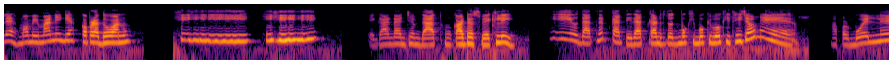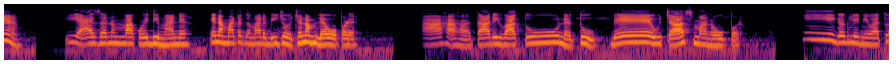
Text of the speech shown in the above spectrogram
લે મમ્મી માની ગયા કપડા ધોવાનું? એ ગાંડા જેમ દાંત હું કાઢસ વેખલી. એ દાંત નથી કાઢતી દાંત કાઢી તો બોકી બોકી બોકી થઈ જાવ ને. હા પણ બોલ ને. ઈ આ જન્મમાં કોઈ દી માને. એના માટે તમારે બીજો જન્મ લેવો પડે. આ હા હા તારી વાતું ને તું. બે ઊંચા ઉપર. ઈ ગગલીની વાતો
